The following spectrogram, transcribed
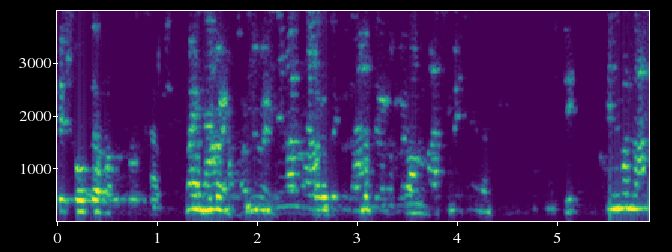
সেই শোতে আমরা সিনেমার নাম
